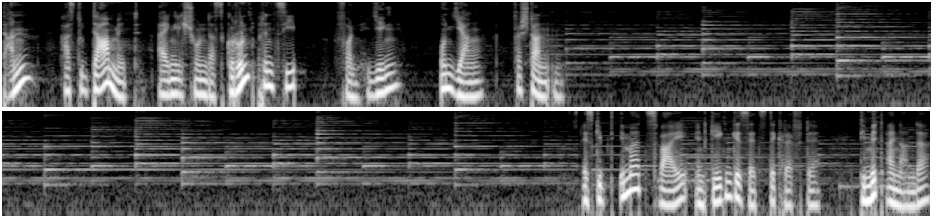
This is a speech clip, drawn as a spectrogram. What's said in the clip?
Dann hast du damit eigentlich schon das Grundprinzip von Yin und Yang verstanden. Es gibt immer zwei entgegengesetzte Kräfte, die miteinander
